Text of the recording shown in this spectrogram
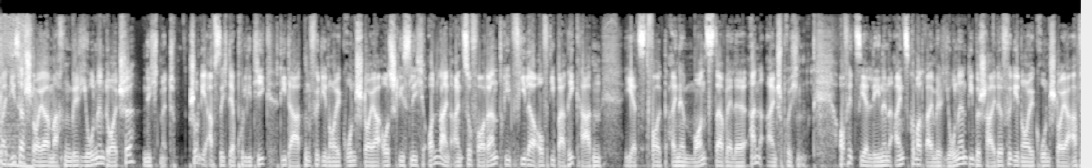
Bei dieser Steuer machen Millionen Deutsche nicht mit. Schon die Absicht der Politik, die Daten für die neue Grundsteuer ausschließlich online einzufordern, trieb viele auf die Barrikaden. Jetzt folgt eine Monsterwelle an Einsprüchen. Offiziell lehnen 1,3 Millionen die Bescheide für die neue Grundsteuer ab.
